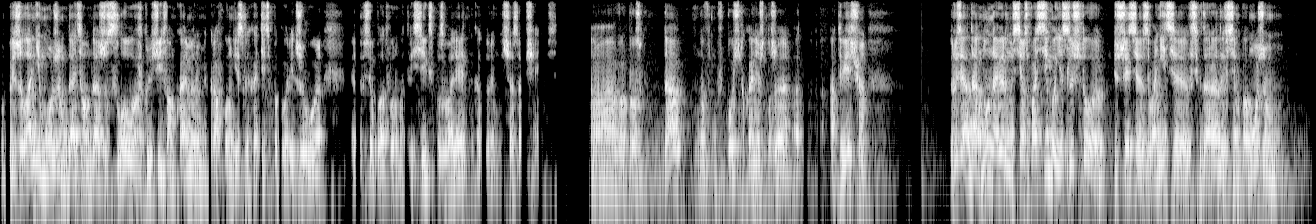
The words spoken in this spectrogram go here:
Ну, при желании можем дать вам даже слово, включить вам камеру, микрофон, если хотите поговорить живую. Это все платформа 3CX позволяет, на которой мы сейчас общаемся. А, вопрос, да, в почту, конечно же, отвечу. Друзья, да, ну, наверное, всем спасибо. Если что, пишите, звоните, всегда рады, всем поможем.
